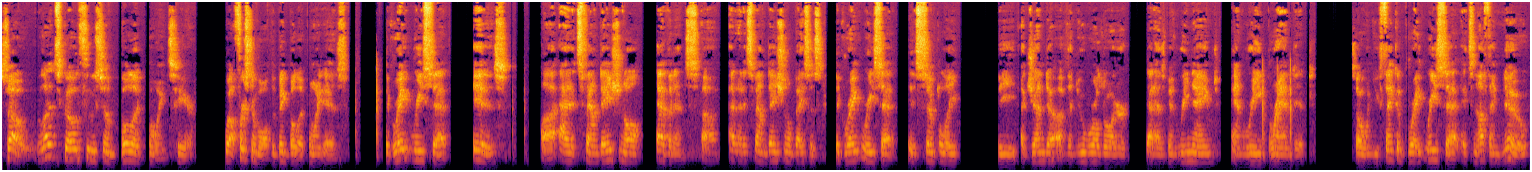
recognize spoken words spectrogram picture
so let's go through some bullet points here. Well, first of all, the big bullet point is the Great Reset is uh, at its foundational evidence, uh, at its foundational basis, the Great Reset is simply the agenda of the New World Order that has been renamed and rebranded. So when you think of Great Reset, it's nothing new.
